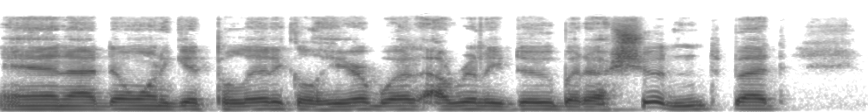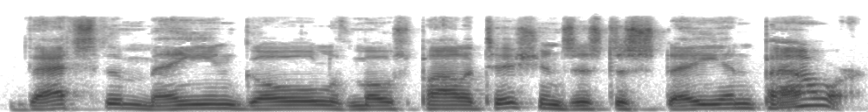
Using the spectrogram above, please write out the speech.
And I don't want to get political here. Well, I really do, but I shouldn't. But that's the main goal of most politicians is to stay in power.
